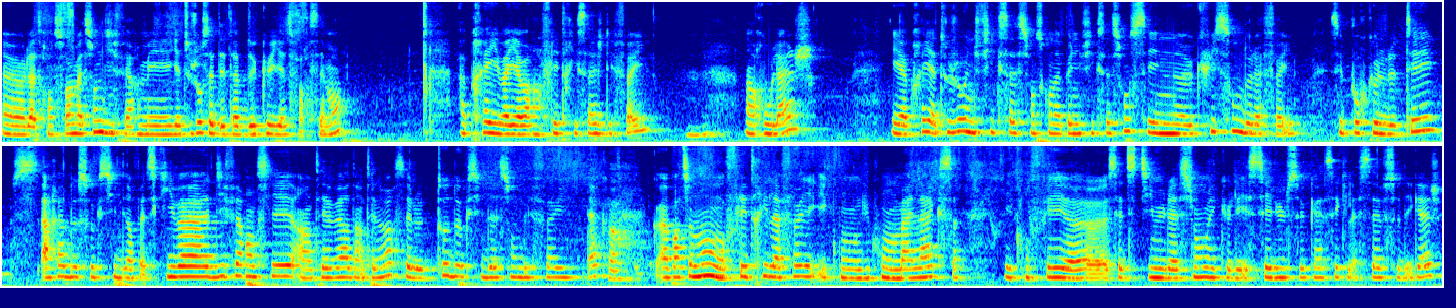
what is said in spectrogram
Euh, la transformation diffère, mais il y a toujours cette étape de cueillette forcément. Après, il va y avoir un flétrissage des feuilles, mhm. un roulage, et après, il y a toujours une fixation. Ce qu'on appelle une fixation, c'est une cuisson de la feuille c'est pour que le thé arrête de s'oxyder. En fait, ce qui va différencier un thé vert d'un thé noir, c'est le taux d'oxydation des feuilles. D'accord. À partir du moment où on flétrit la feuille et qu'on du coup on malaxe et qu'on fait euh, cette stimulation et que les cellules se cassent et que la sève se dégage,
